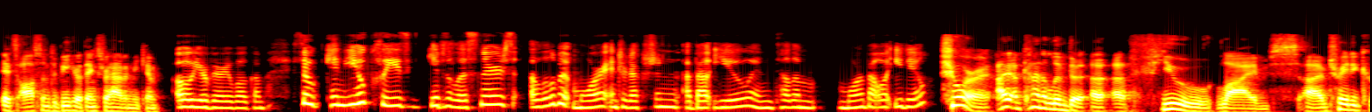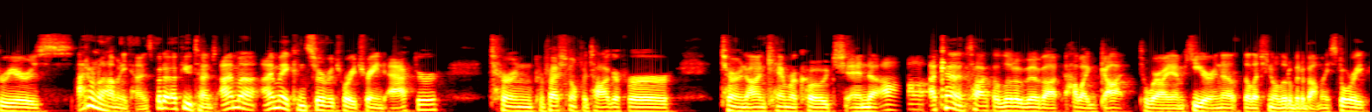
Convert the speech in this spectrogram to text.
It's awesome to be here. Thanks for having me, Kim. Oh, you're very welcome. So, can you please give the listeners a little bit more introduction about you and tell them more about what you do? Sure. I, have kind of lived a, a, a, few lives. I've traded careers. I don't know how many times, but a, few times. I'm a I'm a conservatory trained actor, turned professional photographer, turned on camera coach, and I'll, I kind of talked a little bit about how I got to where I am here, and I'll, I'll let you know a little bit about my story.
